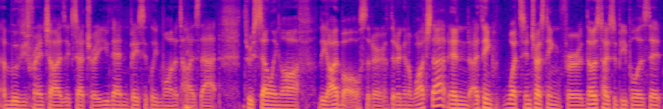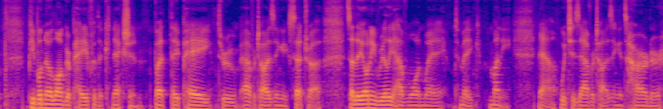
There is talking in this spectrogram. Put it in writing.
a movie franchise etc you then basically monetize that through selling off the eyeballs that are that are going to watch that. And i think what's interesting for those types of people is that people no longer pay for the connection but they pay through advertising etc so they only really have one way to make money now which is advertising it's harder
